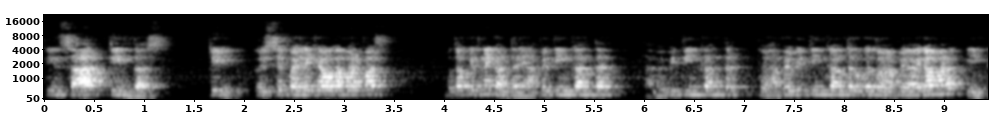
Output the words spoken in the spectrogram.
तीन, सात, तीन, दस। ठीक है? तो इससे पहले क्या होगा हमारे पास? बताओ, कितने का अंतर है? यहाँ पे तीन का अंतर, यहाँ पे भी तीन का अंतर। तो यहाँ पे भी तीन का अंतर होगा तो यहाँ पे आएगा हमारा एक।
